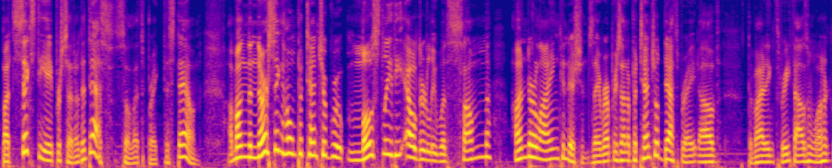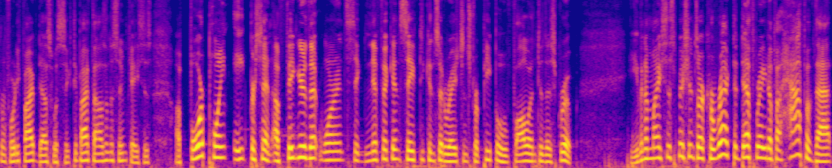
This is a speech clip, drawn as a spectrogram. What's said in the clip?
But 68% of the deaths. So let's break this down. Among the nursing home potential group, mostly the elderly with some underlying conditions, they represent a potential death rate of dividing 3,145 deaths with 65,000 assumed cases of 4.8%, a figure that warrants significant safety considerations for people who fall into this group. Even if my suspicions are correct, a death rate of a half of that,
